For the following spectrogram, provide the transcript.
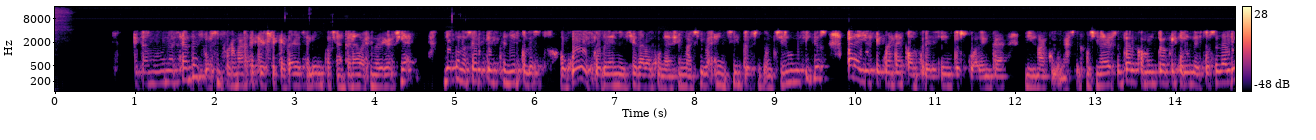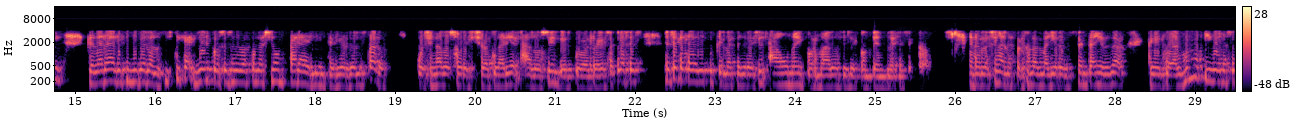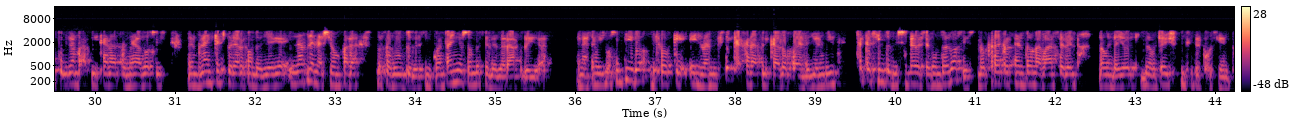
¿Qué? Muy buenas tardes. Pues informarte que el secretario de Salud, José Antonio Martínez García, dio a conocer que este miércoles o jueves podrá iniciar la vacunación masiva en 156 municipios. Para ello se cuentan con 340 mil vacunas. El funcionario central comentó que este lunes 12 de abril quedará definida la logística y el proceso de vacunación para el interior del Estado. Cuestionado sobre si se vacunarían a docentes por el regreso a clases, el secretario dijo que la federación aún no ha informado si se contempla ese sector en relación a las personas mayores de 60 años de edad que por algún motivo no se pudieran aplicar la primera dosis, tendrán que esperar cuando llegue la planeación para los adultos de 50 años, donde se les dará prioridad. En este mismo sentido, dijo que en la Mixteca se han aplicado 41.719 segundas dosis, lo que representa un avance del 98,7%.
